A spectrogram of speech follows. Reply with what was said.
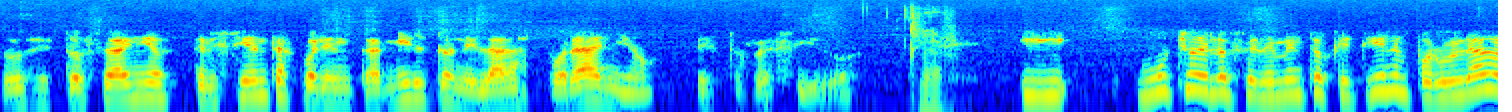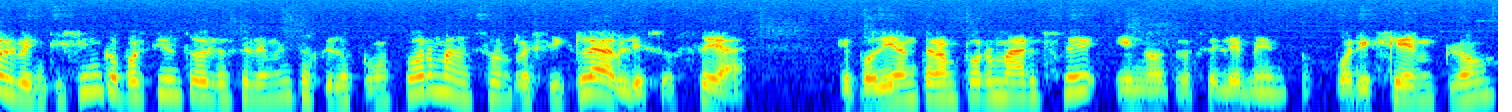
todos estos años 340 mil toneladas por año de estos residuos. Claro. Y muchos de los elementos que tienen, por un lado, el 25% de los elementos que los conforman son reciclables, o sea, que podían transformarse en otros elementos. Por ejemplo,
